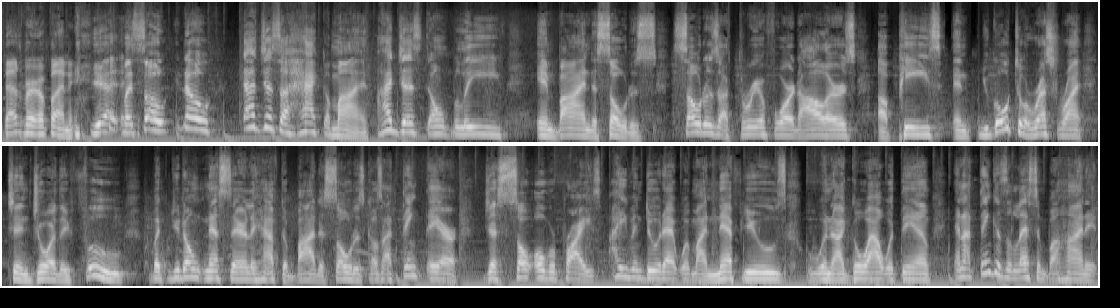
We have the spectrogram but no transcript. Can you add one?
That's very funny. yeah, but so, you know, that's just a hack of mine. I just don't believe in buying the sodas. Sodas are three or four dollars a piece, and you go to a restaurant to enjoy the food, but you don't necessarily have to buy the sodas because I think they are just so overpriced. I even do that with my nephews when I go out with them, and I think there's a lesson behind it.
